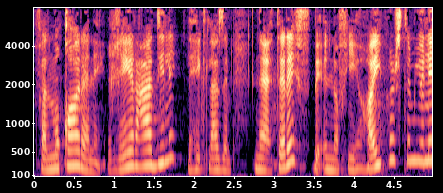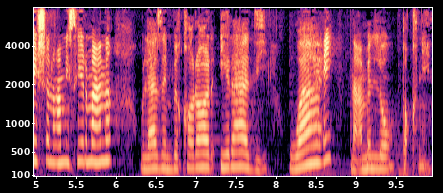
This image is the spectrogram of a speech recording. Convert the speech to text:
فالمقارنة غير عادلة. لهيك لازم نعترف بأنه في hyper stimulation عم يصير معنا ولازم بقرار إرادي واعي نعمل له تقنين.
